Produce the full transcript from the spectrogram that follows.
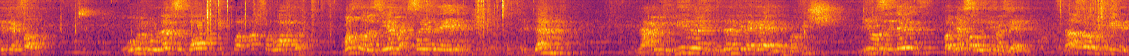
إيه اللي يحصل؟ يقوم البرولابس الضغط يكبر أكثر وأكثر مصدر الزيادة في الصيف ده إيه؟ الدم اللي عمال يجينا إن الدم ده جاري ومفيش venous return فبيحصل edema زيادة الأكثر من كده.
